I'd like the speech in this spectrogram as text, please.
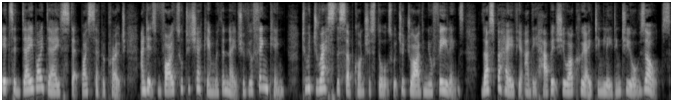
It's a day by day, step by step approach, and it's vital to check in with the nature of your thinking, to address the subconscious thoughts which are driving your feelings, thus behavior and the habits you are creating leading to your results.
